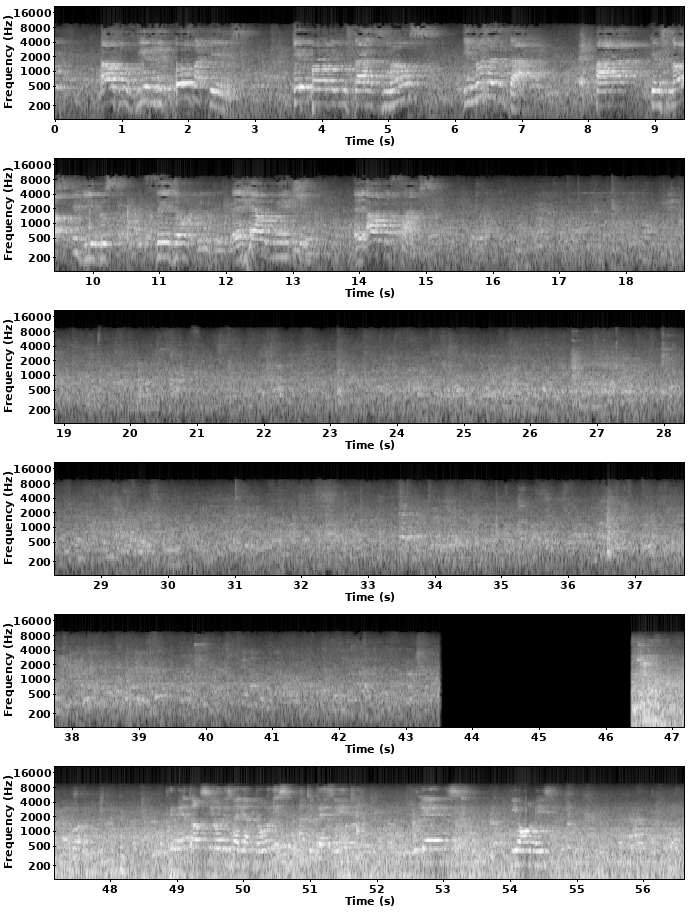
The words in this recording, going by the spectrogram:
aos ouvidos de todos aqueles que podem nos dar as mãos e nos ajudar para que os nossos pedidos sejam é, realmente é, alcançados. senhores vereadores aqui presentes, mulheres e homens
